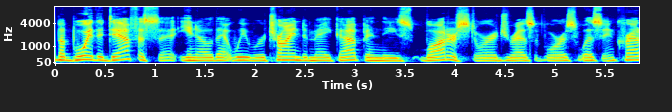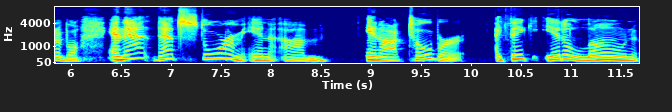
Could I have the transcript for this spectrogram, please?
but boy, the deficit, you know, that we were trying to make up in these water storage reservoirs was incredible. And that that storm in um, in October, I think it alone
